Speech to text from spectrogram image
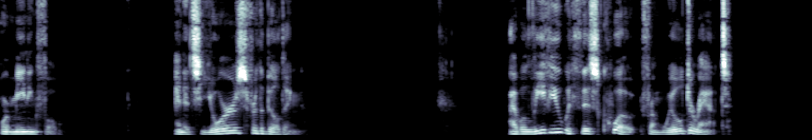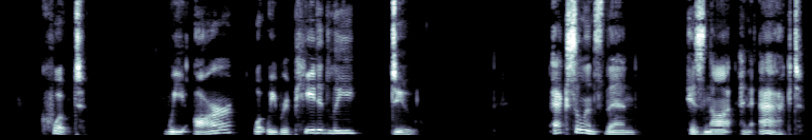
or meaningful. And it's yours for the building. I will leave you with this quote from Will Durant Quote, We are what we repeatedly do. Excellence, then, is not an act,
